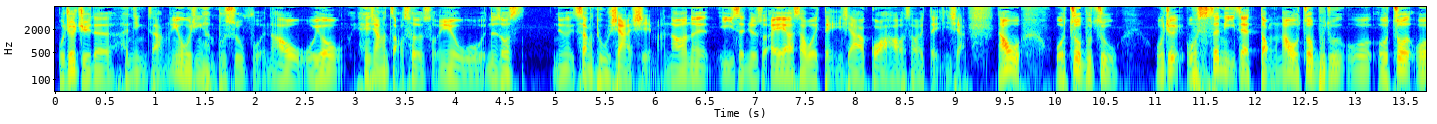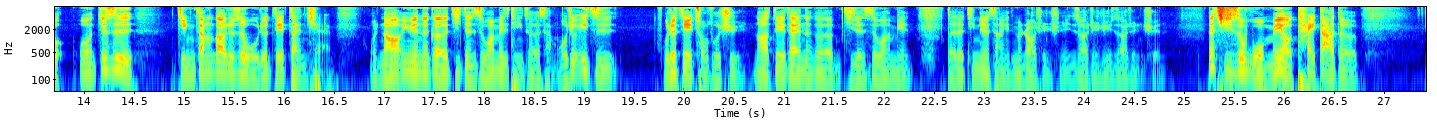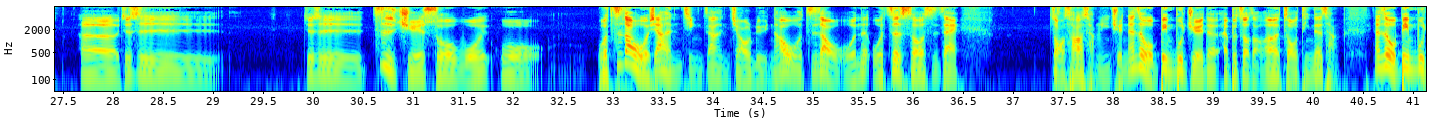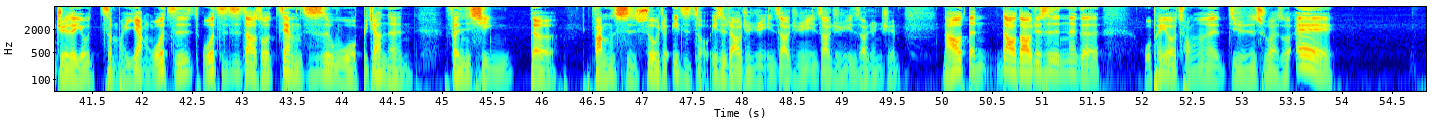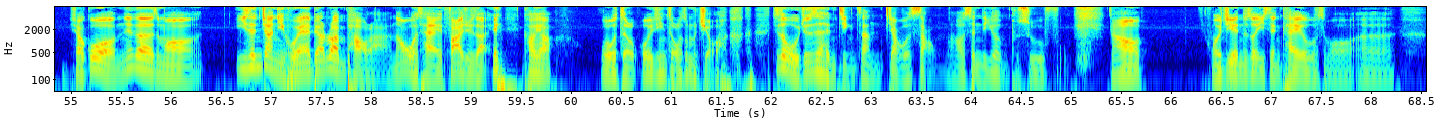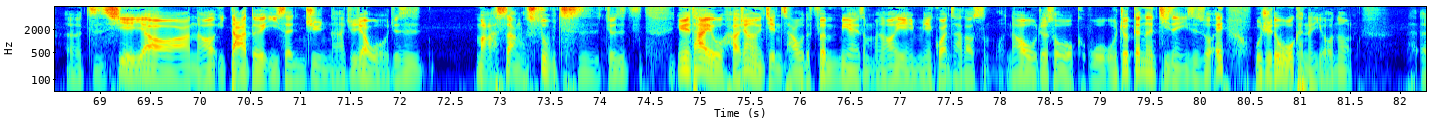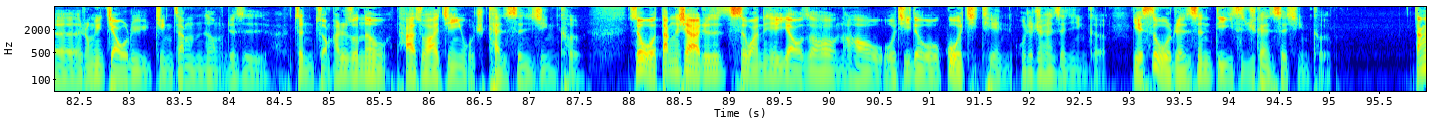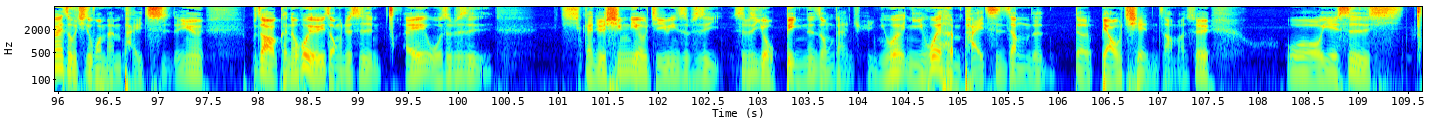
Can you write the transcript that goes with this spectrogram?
我就觉得很紧张，因为我已经很不舒服了，然后我又很想找厕所，因为我那时候那个上吐下泻嘛，然后那医生就说：“哎，要稍微等一下，挂号稍微等一下。”然后我我坐不住，我就我身体一直在动，然后我坐不住，我我坐我我就是。紧张到就是我就直接站起来，我然后因为那个急诊室外面是停车场，我就一直我就直接走出去，然后直接在那个急诊室外面等着停车场里面绕圈圈，一直绕圈圈，一直绕圈圈。那其实我没有太大的呃，就是就是自觉说我我我知道我现在很紧张很焦虑，然后我知道我那我这时候是在。走操场一圈，但是我并不觉得，呃，不走操，呃，走停车场，但是我并不觉得有怎么样，我只是，我只知道说这样子是我比较能分心的方式，所以我就一直走，一直绕圈圈，一直绕圈圈，一直绕圈圈，一直绕圈圈，然后等绕到就是那个我朋友从那个急诊室出来说，哎、小郭，那个什么医生叫你回来不要乱跑啦，然后我才发觉到，哎、靠腰，我走，我已经走了这么久，就是我就是很紧张、很焦躁，然后身体又很不舒服，然后。我记得那时候医生开有什么呃呃止泻药啊，然后一大堆益生菌啊，就叫我就是马上速吃，就是因为他有好像有检查我的粪便什么，然后也没观察到什么，然后我就说我我我就跟那急诊医师说，哎，我觉得我可能有那种呃容易焦虑紧张的那种就是症状，他就说那他说他建议我去看身心科，所以我当下就是吃完那些药之后，然后我记得我过几天我就去看神经科，也是我人生第一次去看神经科。刚开始我其实我蛮排斥的，因为不知道可能会有一种就是，哎，我是不是感觉心里有疾病，是不是是不是有病那种感觉？你会你会很排斥这样的的标签，你知道吗？所以我也是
